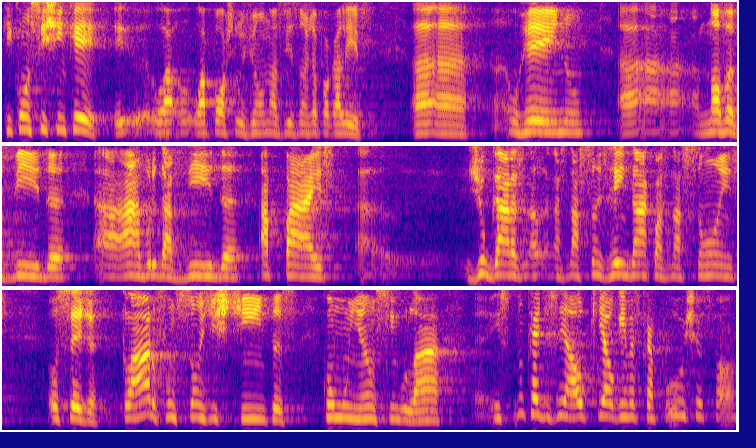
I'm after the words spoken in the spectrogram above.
Que consiste em quê? O, apóstolo João nas visões do Apocalipse. o reino, a, a, nova vida, a árvore da vida, a paz, julgar as, as nações, reinar com as nações, ou seja, claro, funções distintas, comunhão singular, isso não quer dizer algo que alguém vai ficar, puxa só,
